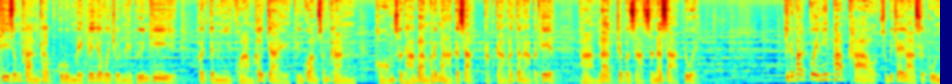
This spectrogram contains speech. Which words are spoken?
ที่สำคัญครับกลุ่มเด็กและเยาวชนในพื้นที่ ก็จะมีความเข้าใจถึงความสำคัญของสถาบันพระมหากษัตริย์ กับการพัฒนาประเทศ ผ่านราชประศาสนศาสตร์ด้วย กิตภาพกล้วยนิดภาพข่าว สุพิชัยลาสกุล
